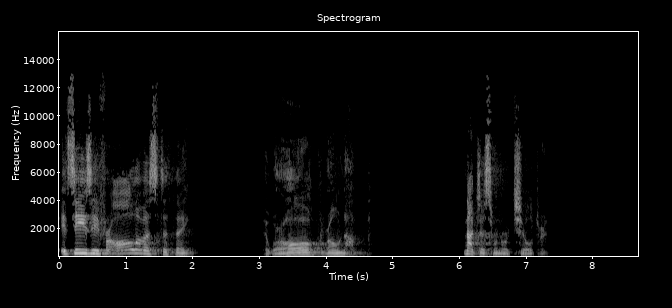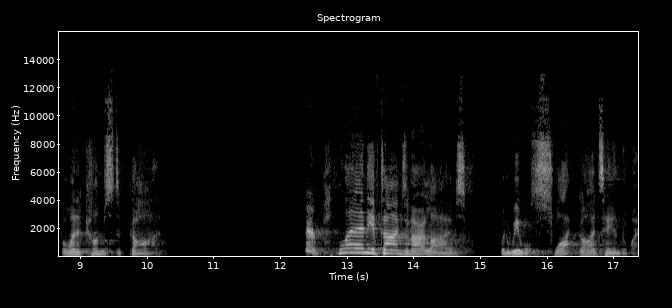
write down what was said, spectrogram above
It's easy for all of us to think that we're all grown up. Not just when we're children, but when it comes to God. There are plenty of times in our lives when we will swat God's hand away.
